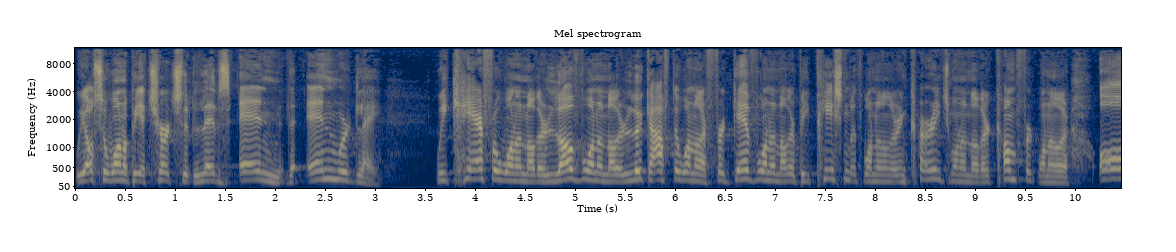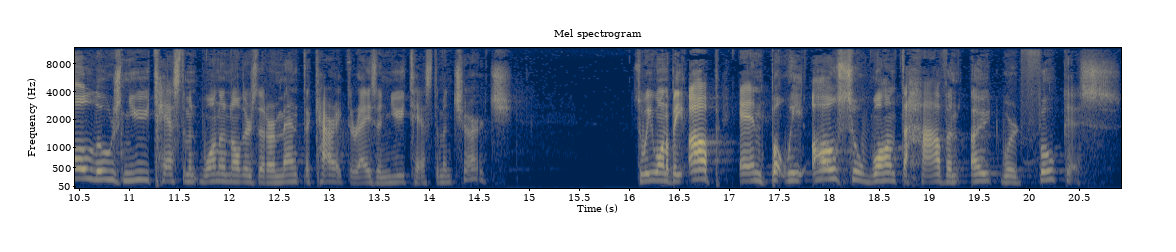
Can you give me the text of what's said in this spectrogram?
We also want to be a church that lives in, the inwardly. We care for one another, love one another, look after one another, forgive one another, be patient with one another, encourage one another, comfort one another. All those New Testament one another's that are meant to characterize a New Testament church. So we want to be up in, but we also want to have an outward focus.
